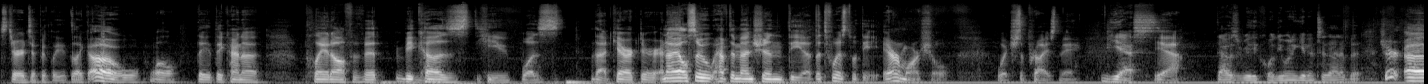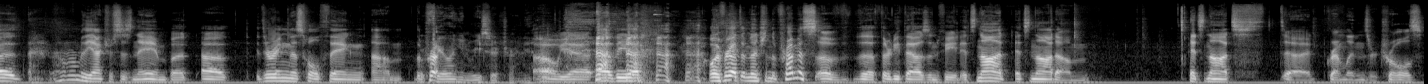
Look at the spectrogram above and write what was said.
stereotypically like, oh, well, they they kind of played off of it because he was that character. And I also have to mention the uh, the twist with the air marshal, which surprised me. Yes. Yeah. That was really cool. Do you want to get into that a bit? Sure. Uh, I don't remember the actress's name, but uh, during this whole thing, um, the We're pre- failing in research right now. Oh yeah. Uh, the uh, oh, I forgot to mention the premise of the thirty thousand feet. It's not. It's not. Um, it's not uh, gremlins or trolls.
